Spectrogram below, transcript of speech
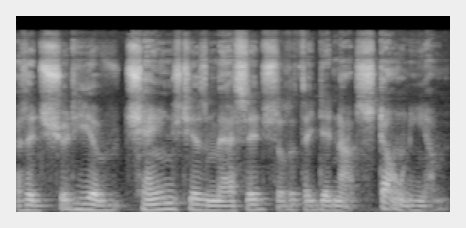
I said, should he have changed his message so that they did not stone him?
